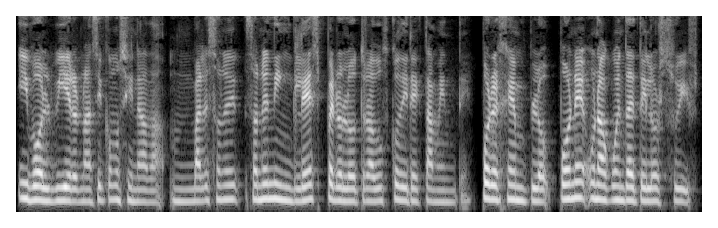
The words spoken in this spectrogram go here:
y volvieron, así como si nada. Mm, ¿Vale? Son son en, inglés, pero lo traduzco directamente. Por ejemplo, pone una cuenta de Taylor Swift.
